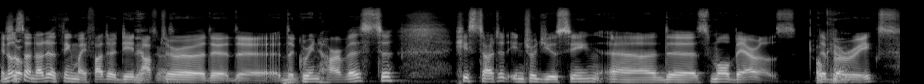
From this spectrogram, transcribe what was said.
And So- also another thing my father did Yeah, I was gonna after the, the, the green harvest, he started introducing uh, the small barrels, the Okay. barriques.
